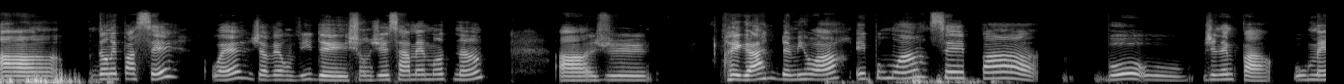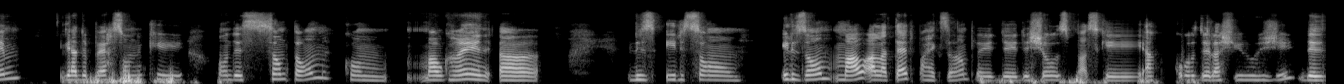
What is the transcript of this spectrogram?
ah, dans le passé, ouais, j'avais envie de changer ça, mais maintenant, je regarde le miroir et pour moi, c'est pas beau ou je n'aime pas. Ou même, il y a des personnes qui ont des symptômes comme malgré euh, ils, ils, sont ils ont mal à la tête, par exemple, et des, choses parce que à cause de la chirurgie, des,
